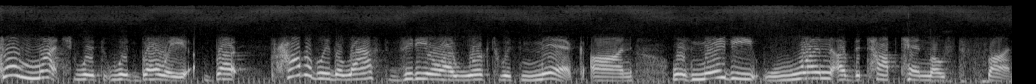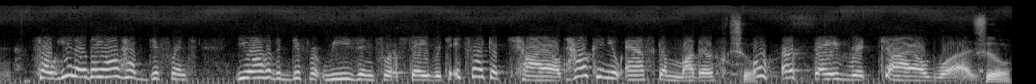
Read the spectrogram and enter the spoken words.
so much with, with Bowie, but probably the last video I worked with Mick on was maybe one of the top 10 most fun. So, you know, they all have different you all have a different reason for a favorite. It's like a child. How can you ask a mother Sure. who her favorite child was? Sure.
